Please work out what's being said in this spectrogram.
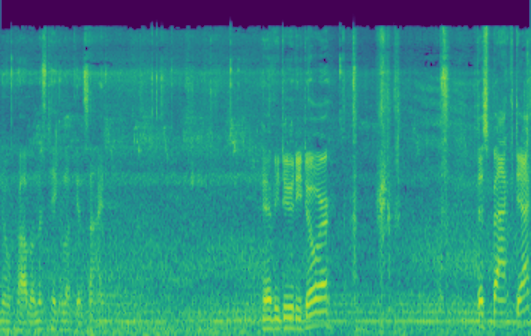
No problem. Let's take a look inside. Heavy duty door. This back deck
